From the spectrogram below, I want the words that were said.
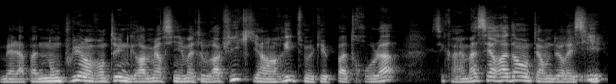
mais elle n'a pas non plus inventé une grammaire cinématographique. Il y a un rythme qui est pas trop là. C'est quand même assez radin en termes de récit.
